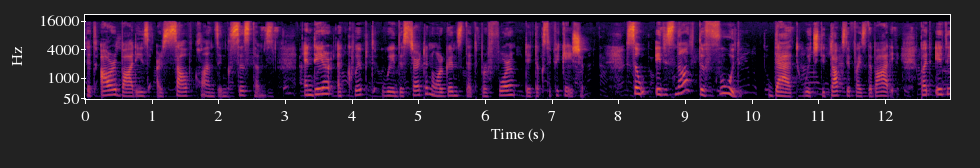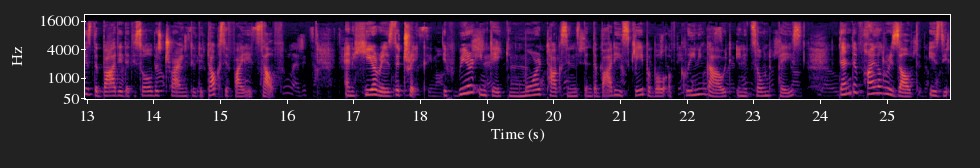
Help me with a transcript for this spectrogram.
that our bodies are self cleansing systems and they are equipped with certain organs that perform detoxification. So it is not the food that which detoxifies the body, but it is the body that is always trying to detoxify itself. And here is the trick. If we are intaking more toxins than the body is capable of cleaning out in its own pace, then the final result is the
